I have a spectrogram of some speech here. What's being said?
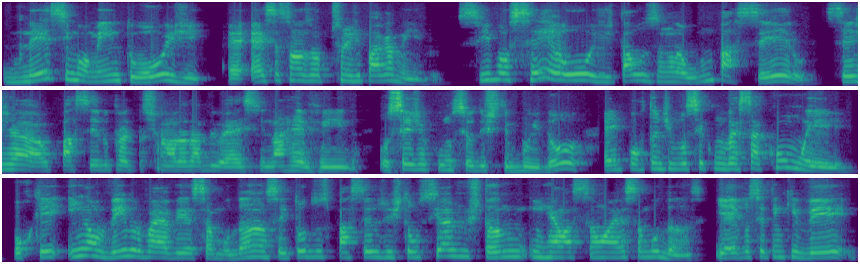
Nesse momento, hoje, é, essas são as opções de pagamento. Se você hoje está usando algum parceiro, seja o parceiro tradicional da AWS na revenda, ou seja com o seu distribuidor, é importante você conversar com ele, porque em novembro vai haver essa mudança e todos os parceiros estão se ajustando em relação a essa mudança. E aí você tem que ver,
